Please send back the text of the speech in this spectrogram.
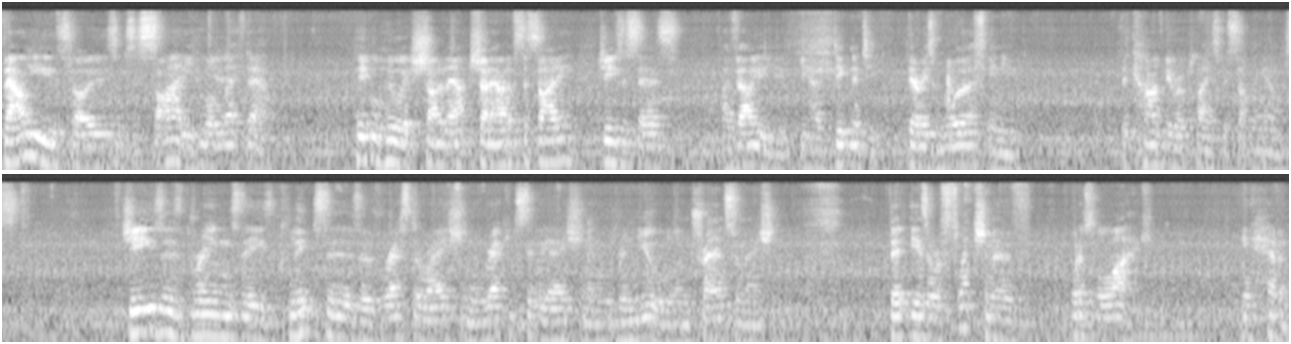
values those in society who are left out. People who are shut out, shut out of society, Jesus says, I value you. You have dignity. There is worth in you that can't be replaced with something else. Jesus brings these glimpses of restoration and reconciliation and renewal and transformation that is a reflection of what it's like in heaven.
